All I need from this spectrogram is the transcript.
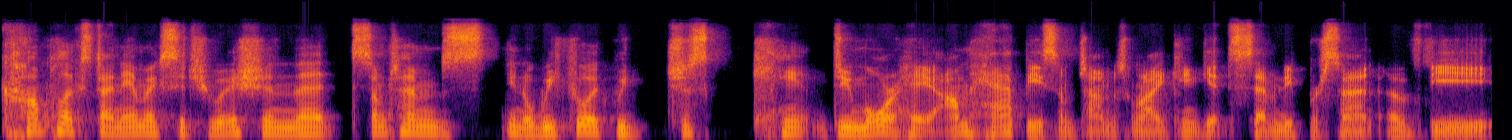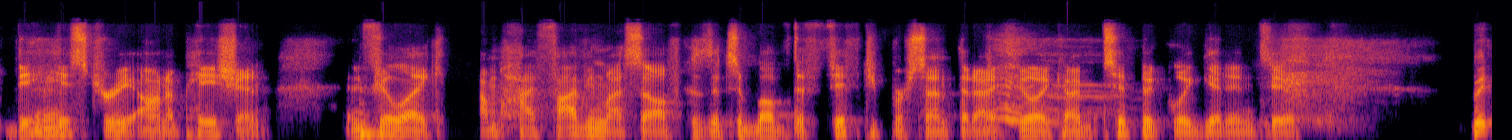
complex dynamic situation that sometimes you know we feel like we just can't do more hey i'm happy sometimes when i can get 70% of the the Yeah. history on a patient and feel like i'm high-fiving myself because it's above the 50% that i feel like i'm typically get into but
